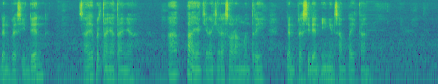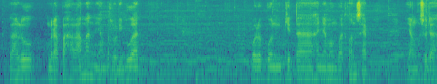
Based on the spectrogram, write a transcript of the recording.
dan presiden, saya bertanya-tanya, apa yang kira-kira seorang menteri dan presiden ingin sampaikan? Lalu, berapa halaman yang perlu dibuat? Walaupun kita hanya membuat konsep yang sudah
